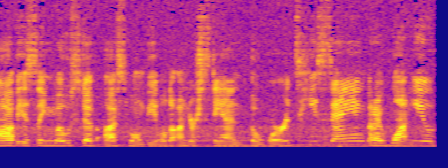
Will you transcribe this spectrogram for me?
obviously, most of us won't be able to understand the words he's saying, but I want you,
